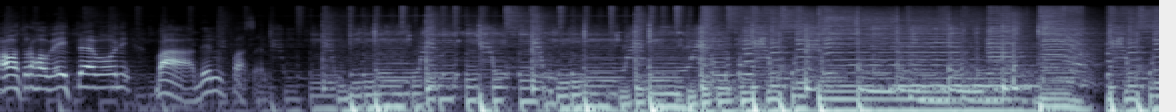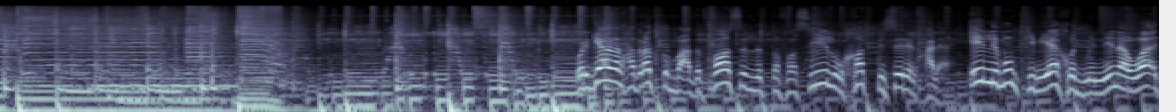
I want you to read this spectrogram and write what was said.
اوعوا تروحوا بعيد تابعوني. بعد الفاصل. ورجعنا لحضراتكم بعد الفاصل للتفاصيل وخط سير الحلقة. إيه اللي ممكن ياخد مننا وقت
